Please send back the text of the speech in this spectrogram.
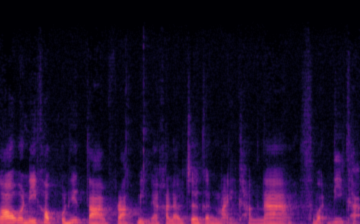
ก็วันนี้ขอบคุณที่ตามฟลักมิกนะคะ แล้วเจอกันใหม่ครั้งหน้า สวัสดีค่ะ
